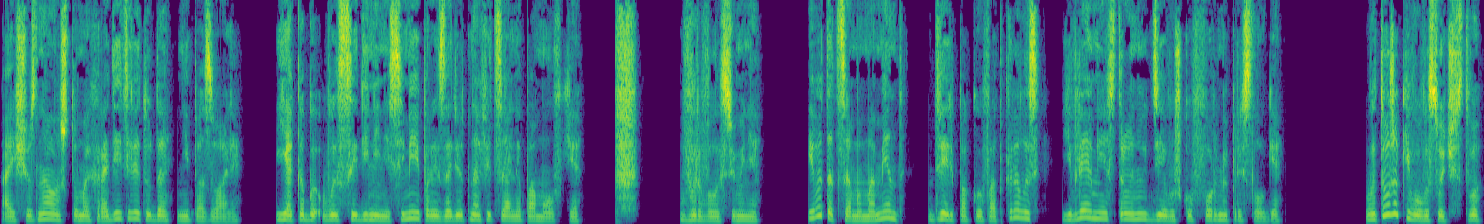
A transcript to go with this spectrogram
а еще знала, что моих родителей туда не позвали. Якобы воссоединение семей произойдет на официальной помолвке. Пф, вырвалось у меня. И в этот самый момент дверь покоев открылась, являя мне стройную девушку в форме прислуги. Вы тоже к его высочеству?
